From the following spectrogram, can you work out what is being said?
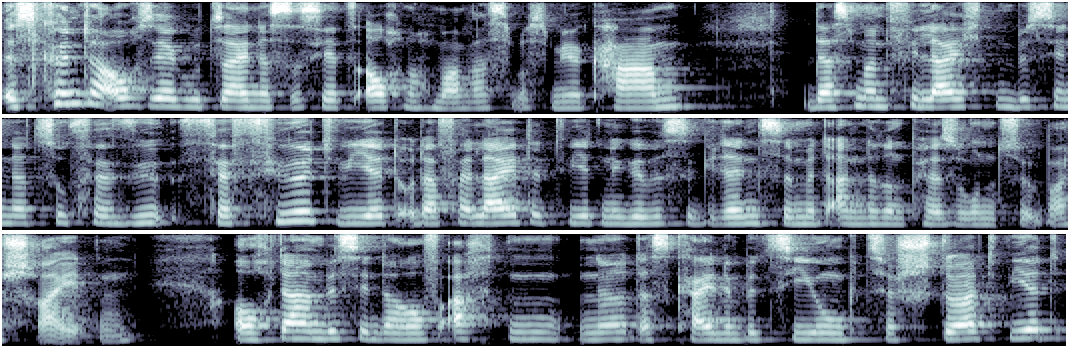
Es könnte auch sehr gut sein, dass das jetzt auch noch mal was, was mir kam, dass man vielleicht ein bisschen dazu verführt wird oder verleitet wird, eine gewisse Grenze mit anderen Personen zu überschreiten. Auch da ein bisschen darauf achten, ne, dass keine Beziehung zerstört wird.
